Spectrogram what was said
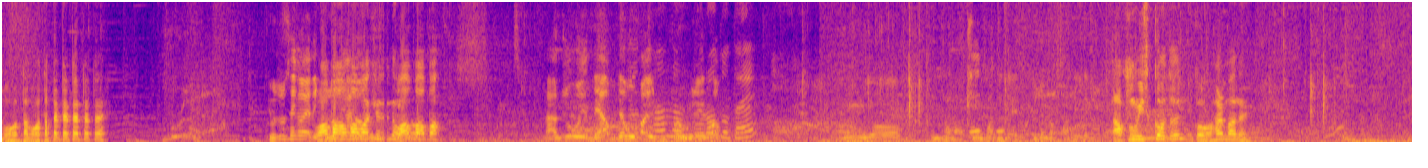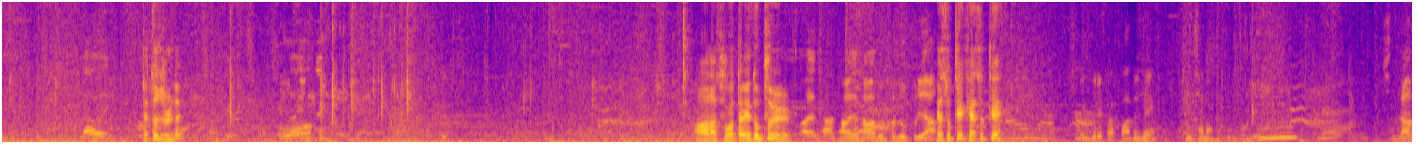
먹었다 먹었다. 빼빼빼빼빼. 교수 생각해야 돼. 와봐 교수 와봐 와봐 와봐 와봐. 나안 주고 내가 내가 못 방이 붙어 우리 이거 물어도 돼? 응 이거 괜찮아 지금 가도 돼. 교정각 가도 돼. 나 궁 있거든 이거 할만해. 나 뱉어줄래? 어, 나이스. 아 나 죽었다. 얘 노플. 어, 다 다, 다, 노플 노플이야. 계속해 계속해. 그릴각 가도 돼? 괜찮아? 신드라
